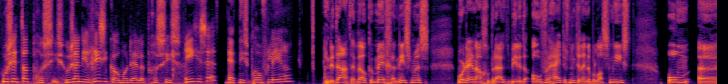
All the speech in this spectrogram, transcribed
Hoe zit dat precies? Hoe zijn die risicomodellen precies ingezet? Etnisch profileren. Inderdaad, hè, welke mechanismes worden er nou gebruikt binnen de overheid, dus niet alleen de Belastingdienst, om eh,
